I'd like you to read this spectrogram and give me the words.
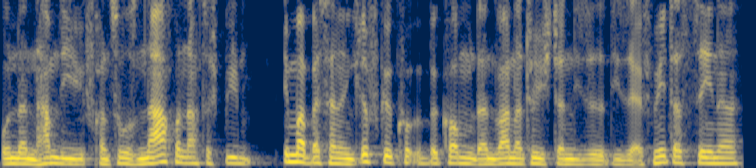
Und dann haben die Franzosen nach und nach das Spiel immer besser in den Griff bekommen. Dann war natürlich dann diese, diese Elfmeterszene,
